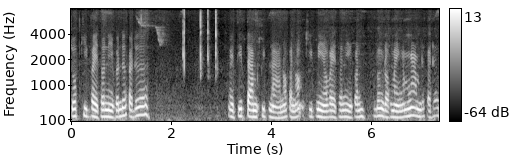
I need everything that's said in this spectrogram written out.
จบคลิปไว้เท่านี้ก่อนเด้อค่ะเด้อไว้ติดตามคลิปหนาเนาะค่ะเนาะคลิปนี้เอาไว้เท่านี้ก่อนเบิ่งดอกไม้งามๆเด้อค่ะเด้อ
